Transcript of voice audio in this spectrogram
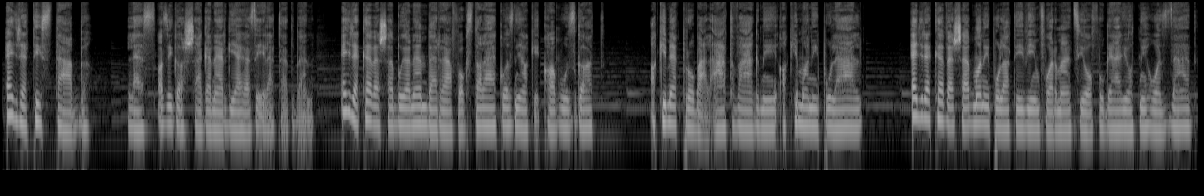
Egyre tisztább lesz az igazság energiája az életedben. Egyre kevesebb olyan emberrel fogsz találkozni, aki kamuzgat, aki megpróbál átvágni, aki manipulál. Egyre kevesebb manipulatív információ fog eljutni hozzád.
